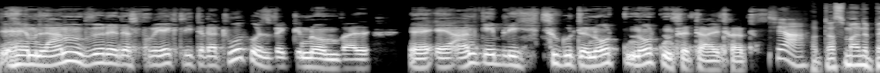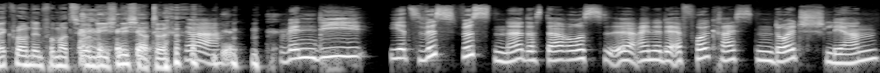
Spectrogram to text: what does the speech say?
Herrn Lamm würde das Projekt Literaturkurs weggenommen, weil er angeblich zu gute Not Noten verteilt hat. Tja, Hat das mal eine Background-Information, die ich nicht hatte? ja. Wenn die jetzt wiss, wüssten, ne, dass daraus äh, eine der erfolgreichsten Deutschlern-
